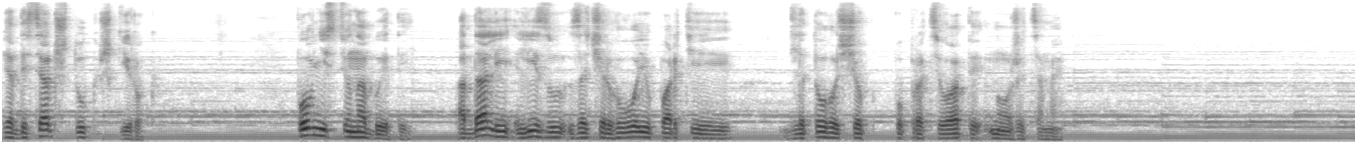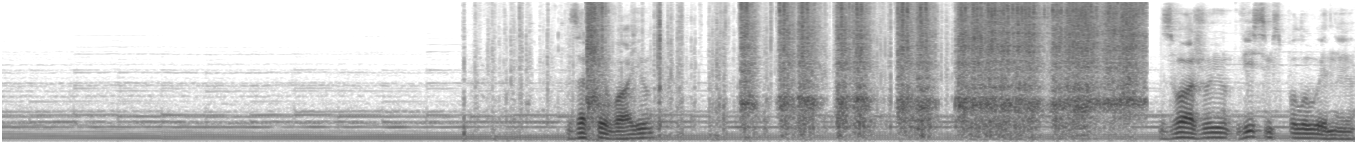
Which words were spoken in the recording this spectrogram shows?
50 штук шкірок. Повністю набитий. А далі лізу за черговою партією для того, щоб попрацювати ножицями. Зашиваю. Зважую 8,5.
